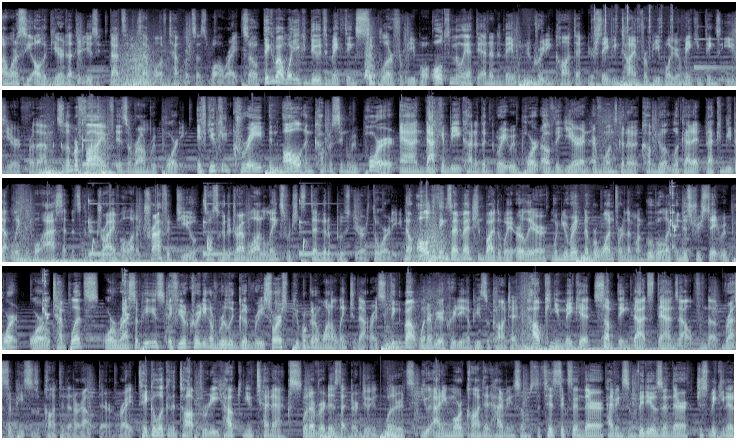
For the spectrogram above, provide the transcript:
I want to see all the gear that they're using. That's an example of templates as well, right? So think about what you can do to make things simpler for people. Ultimately, at the end of the day, when you're creating content, you're saving time for people, you're making things easier for them. So number five is around reporting. If you can create an all-encompassing report, and that can be kind of the great report of the year, and everyone's gonna come to it, look at it, that can be that linkable asset that's gonna drive a lot of traffic to you. It's also gonna drive a lot of links, which is then gonna boost your authority. Now, all the things I mentioned, by the way, earlier, when you rank number one for them on Google, like industry state report or templates or recipes, if you're creating a really good resource, people are gonna wanna link to that, right? So think about whenever you're creating a piece of content, how can you make it something that stands out from the rest of pieces of content that are out there, right? Take a look at the top three. How can you 10x whatever it is that they're doing? Whether it's you adding more content, having some statistics in there, having some videos in there, just making a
